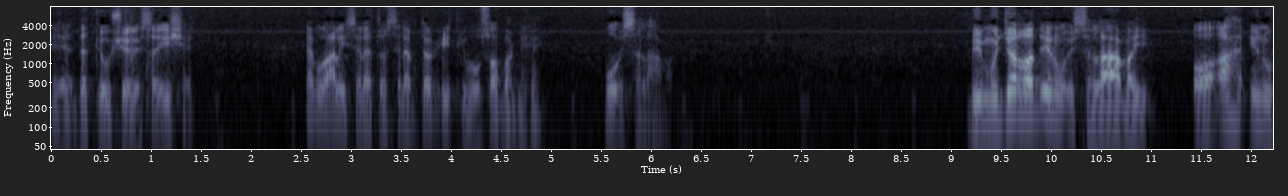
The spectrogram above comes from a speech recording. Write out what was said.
ee dadka u sheegaysa ii sheeg. Nabigu calayhi salaatu wasalaam tawxiidkii buu u soo bandhigay. Wuu islaamay bimujarad inuu islaamay oo ah inuu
